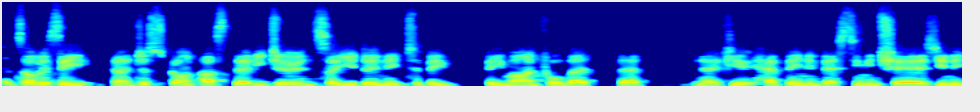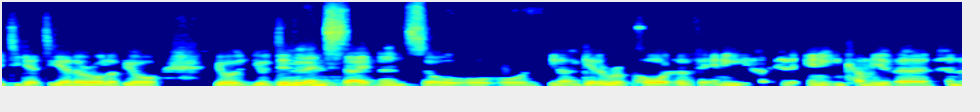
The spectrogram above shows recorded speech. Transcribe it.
it's obviously uh, just gone past 30 June, so you do need to be be mindful that that you know if you have been investing in shares, you need to get together all of your your your dividend statements or or, or you know get a report of any any income you've earned and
